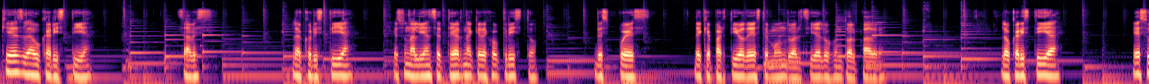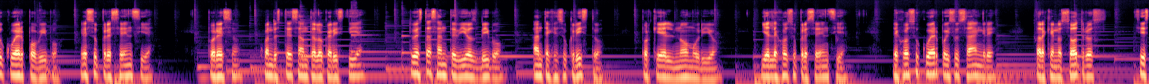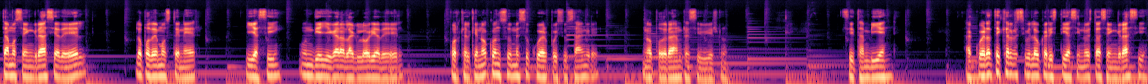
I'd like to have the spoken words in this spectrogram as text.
¿Qué es la Eucaristía? ¿Sabes? La Eucaristía es una alianza eterna que dejó Cristo después de que partió de este mundo al cielo junto al Padre. La Eucaristía es su cuerpo vivo, es su presencia. Por eso, cuando estés ante la Eucaristía, tú estás ante Dios vivo, ante Jesucristo, porque Él no murió y Él dejó su presencia, dejó su cuerpo y su sangre, para que nosotros, si estamos en gracia de Él, lo podemos tener, y así un día llegar a la gloria de Él, porque el que no consume su cuerpo y su sangre, no podrán recibirlo. Si también, acuérdate que al recibir la Eucaristía, si no estás en gracia,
